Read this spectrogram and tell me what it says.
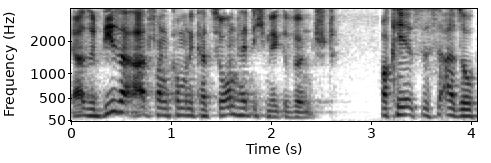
Ja, also diese Art von Kommunikation hätte ich mir gewünscht. Okay, es ist also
